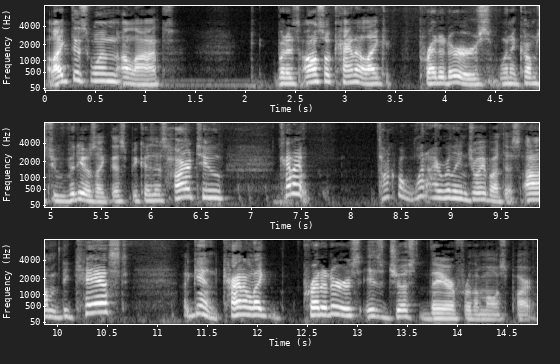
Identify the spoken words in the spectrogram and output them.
I like this one a lot, but it's also kind of like Predators when it comes to videos like this because it's hard to kind of talk about what I really enjoy about this. Um, the cast, again, kind of like Predators is just there for the most part.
